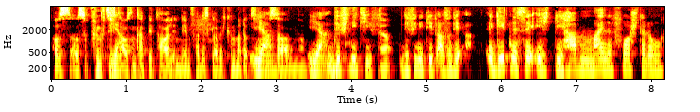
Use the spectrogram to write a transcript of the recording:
Aus, aus 50.000 ja. Kapital in dem Fall, das glaube ich, kann man dazu ja. sagen. Ne? Ja, mhm. definitiv. Ja. Definitiv. Also die Ergebnisse, ich, die haben meine Vorstellung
